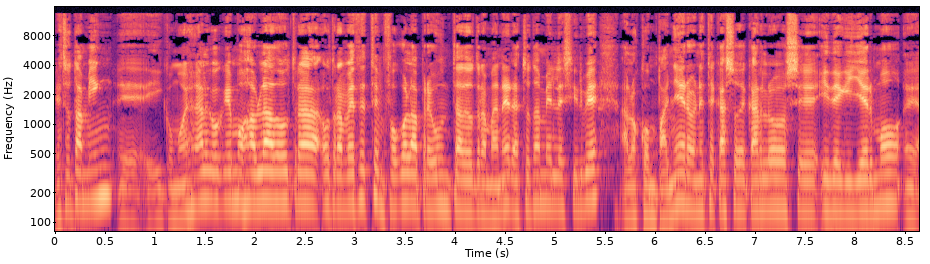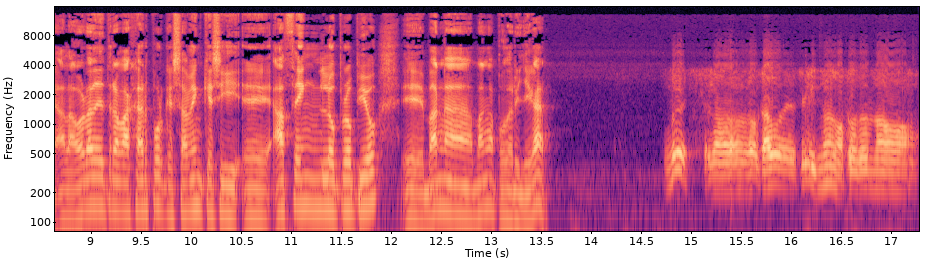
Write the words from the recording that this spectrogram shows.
Esto también, y como es algo que hemos hablado otra, otras veces, te enfoco la pregunta de otra manera. Esto también le sirve a los compañeros, en este caso de Carlos y de Guillermo eh, a la hora de trabajar porque saben que si eh, hacen lo propio eh, van, a, van a poder llegar. Bueno, lo, lo, acabo de decir, ¿no? Nosotros no,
